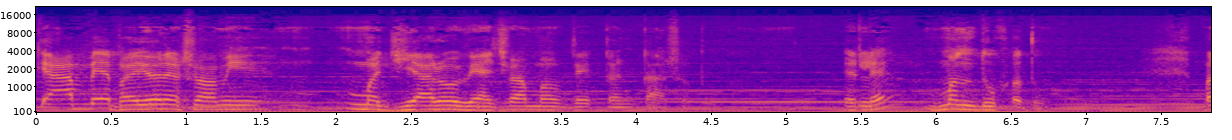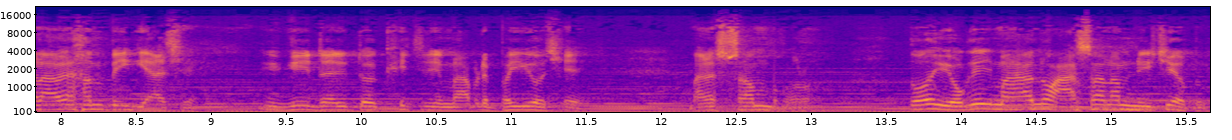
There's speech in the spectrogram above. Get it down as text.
કે આ બે ભાઈઓને સ્વામી મજિયારો વેચવામાં તે કંકાશ હતો એટલે મન દુઃખ હતું. પણ હવે હંપી ગયા છે. ઘી ધરી તો ખીચડીમાં આપણે ભાઈઓ છે. મારે સંભ કરો તો યોગેશ મહારાજનું આસન આમ નીચે હતું.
